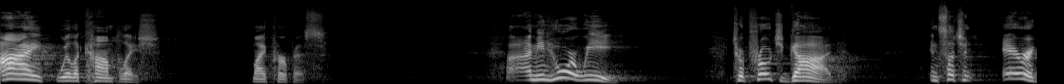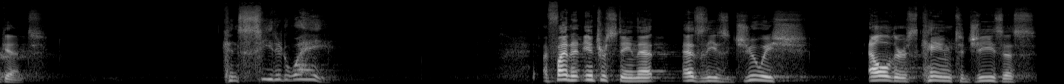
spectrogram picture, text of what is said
I will accomplish my purpose. I mean, who are we to approach God in such an arrogant, conceited way? I find it interesting that as these Jewish elders came to Jesus,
